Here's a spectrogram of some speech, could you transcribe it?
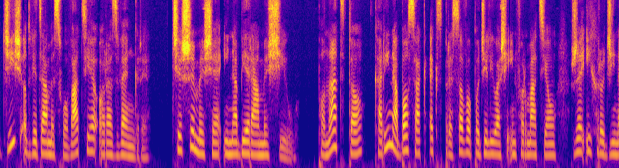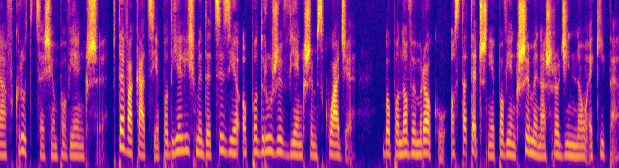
Dziś odwiedzamy Słowację oraz Węgry. Cieszymy się i nabieramy sił. Ponadto Karina Bosak ekspresowo podzieliła się informacją, że ich rodzina wkrótce się powiększy. W te wakacje podjęliśmy decyzję o podróży w większym składzie, bo po nowym roku ostatecznie powiększymy nasz rodzinną ekipę.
